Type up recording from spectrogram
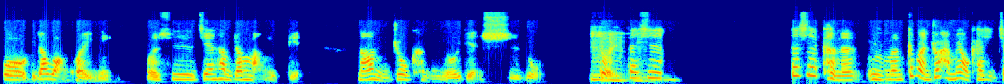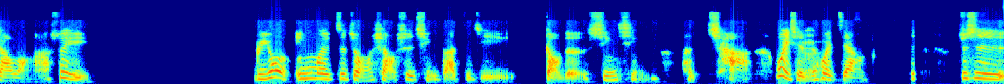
我比较晚回你，或者是今天他比较忙一点，然后你就可能有一点失落。对，但是但是可能你们根本就还没有开始交往啊，所以。不用因为这种小事情把自己搞得心情很差。我以前是会这样，就是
